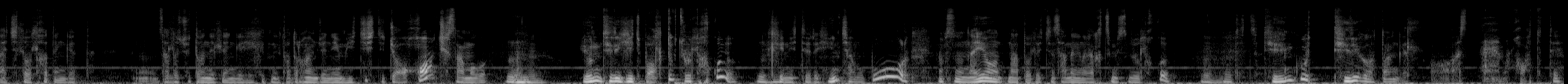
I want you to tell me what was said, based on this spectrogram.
ажиллуулахад ингээд залуучуудаа нэлээ ингээд хийхэд нэг тодорхой хэмжээний юм хийж штэ жоохон ч гэсэн хамаагүй ер нь тэрийг хийж болдог зүйл байхгүй юу дэлхийн нийтээр хин ч хамаагүй бүр 1980 онд надад бол чинь санааг нь гаргацсан байсан зүйл байхгүй юу Тэгэнгүүт тэрийг одоо ингээл амар хот те.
